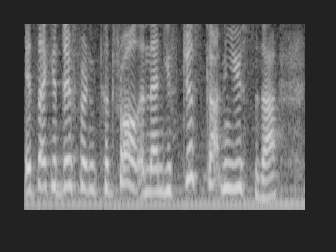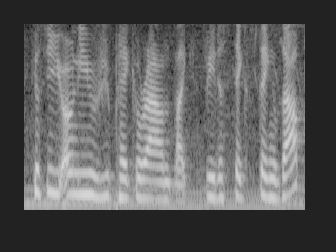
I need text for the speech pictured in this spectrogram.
it's like a different control, and then you've just gotten used to that because you only usually pick around like three to six things up.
